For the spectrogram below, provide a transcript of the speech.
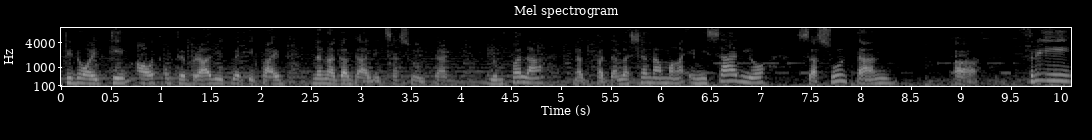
Pinoy came out on February 25 na nagagalit sa Sultan. Yung pala, nagpadala siya ng mga emisaryo sa Sultan, ah, three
